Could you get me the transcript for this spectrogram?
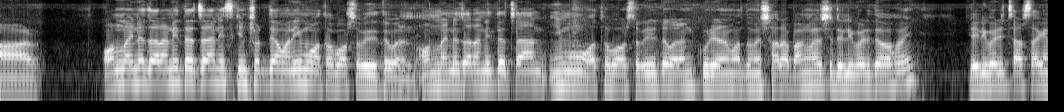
আর অনলাইনে যারা নিতে চান স্ক্রিনশট দিয়ে আমার ইমো অথবা হোয়াটসঅ্যাপে দিতে পারেন। অনলাইনে যারা নিতে চান, ইমো অথবা হোয়াটসঅ্যাপে দিতে পারেন। কুরিয়ারের মাধ্যমে সারা বাংলাদেশে ডেলিভারি দেওয়া হয়। ডেলিভারি চার্জ আগে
